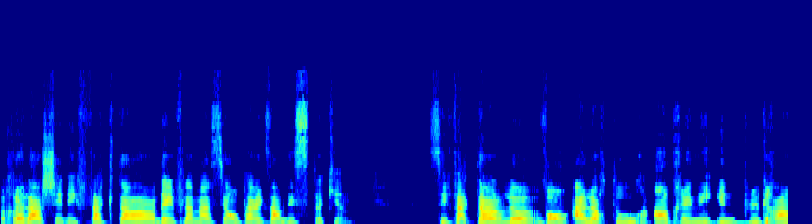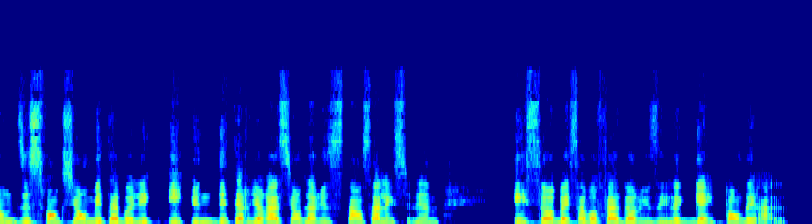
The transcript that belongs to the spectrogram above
relâcher des facteurs d'inflammation, par exemple des cytokines. Ces facteurs-là vont à leur tour entraîner une plus grande dysfonction métabolique et une détérioration de la résistance à l'insuline. Et ça, ben, ça va favoriser le gain pondéral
